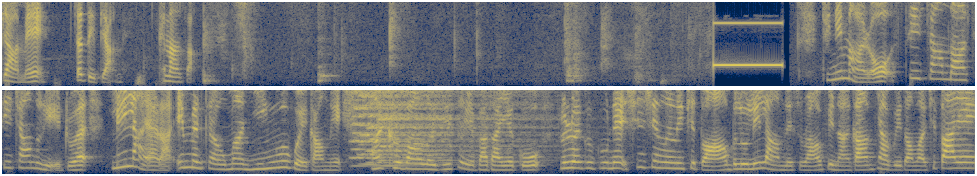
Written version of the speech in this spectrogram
ပြမယ်တက်တည်ပြမယ်ခဏစောင့်ဒီနေ့မှာတော့စေချောင်းသားစေချောင်းသူတွေအတွက်လေးလာရတာအင်မတန်မှညီငွေ့ပွဲကောင်းတဲ့ microbiology ဆိုတဲ့ဘာသာရပ်ကိုလွယ်လွယ်ကူကူနဲ့ရှင်းရှင်းလင်းလင်းဖြစ်သွားအောင်ဘယ်လိုလေးလာမလဲဆိုတာကိုဖင်နာကမျှဝေသွားမှာဖြစ်ပါတယ်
